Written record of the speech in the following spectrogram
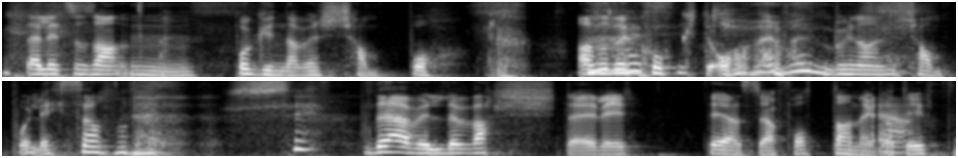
Det er litt sånn sånn Mm. På grunn av en sjampo. Altså, det kokte over på grunn av en sjampo, liksom. Shit. Det er vel det verste, eller det eneste jeg har fått, da, negativt.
